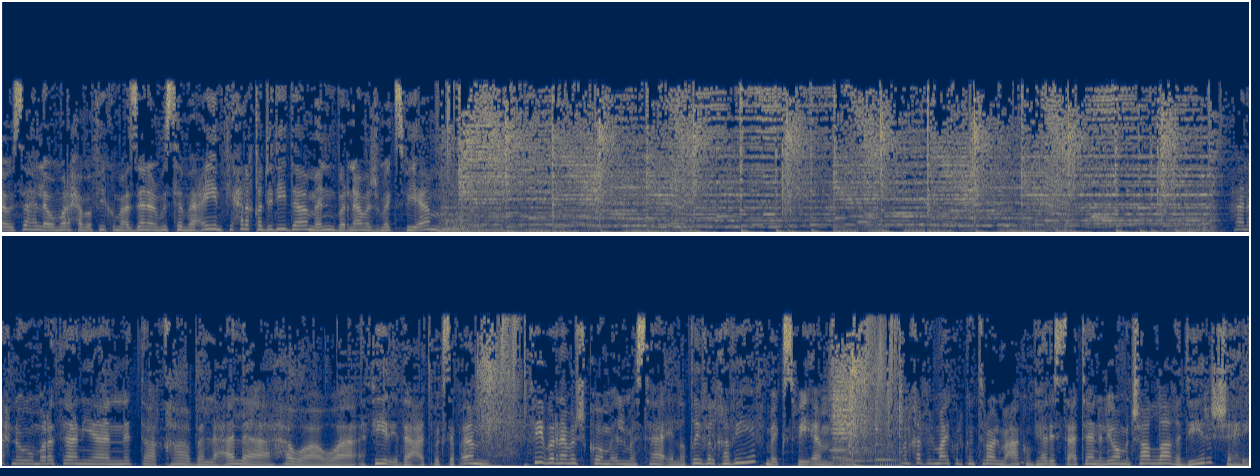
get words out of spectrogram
هلا وسهلا ومرحبا فيكم أعزائنا المستمعين في حلقة جديدة من برنامج Mix PM. ها نحن مرة ثانية نتقابل على هوا وأثير إذاعة Mix FM في برنامجكم المسائي اللطيف الخفيف Mix PM. من خلف ال mic وال control معاكم في هذه الساعتين اليوم إن شاء الله غدير الشهري.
